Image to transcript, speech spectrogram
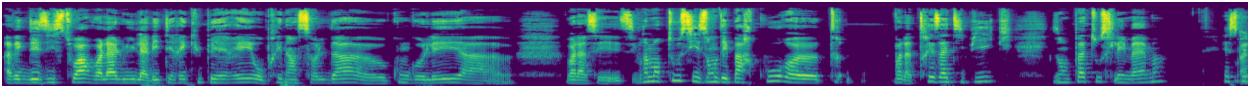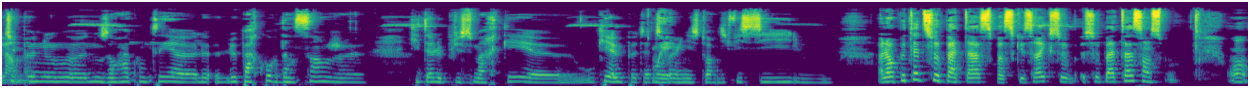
avec des histoires. Voilà, lui, il avait été récupéré auprès d'un soldat congolais. À, voilà, c'est vraiment tous. Ils ont des parcours voilà très atypiques. Ils n'ont pas tous les mêmes. Est-ce que tu peux nous, euh, nous en raconter euh, le, parcours d'un singe euh, qui t'a le plus marqué ou qui a eu peut-être une histoire difficile ou... Alors peut-être ce patas, parce que c'est vrai que ce, ce patas, on,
